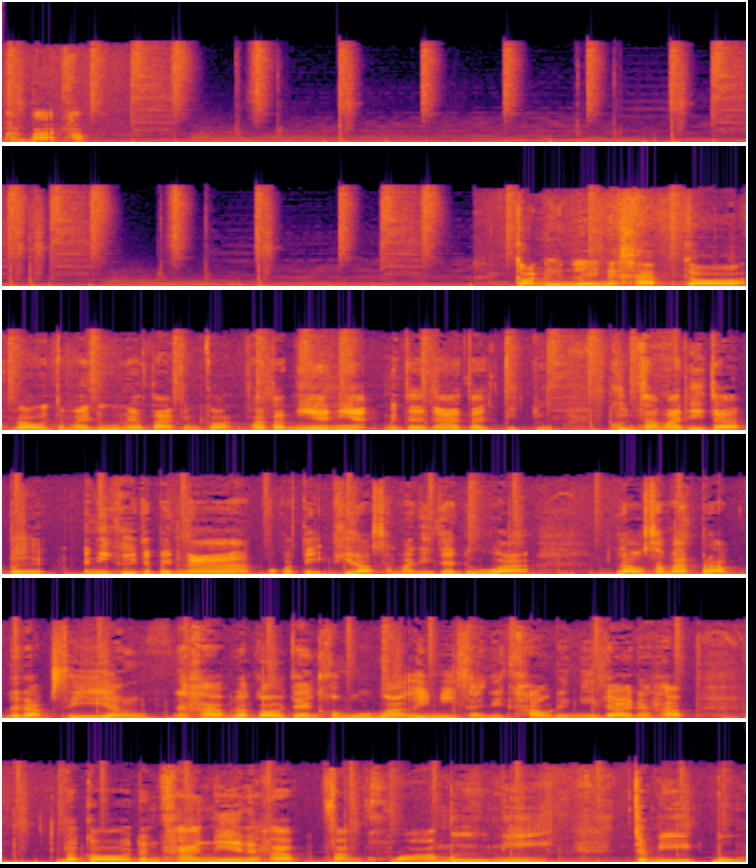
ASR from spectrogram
3,000 บาทครับก่อนอื่นเลยนะครับ ก็เราจะมาดูหน้าตากันก่อน เพราะตอนนี้เนี่ยมันจะหน้าจะปิดอยู่ คุณสามารถที่จะเปิด อันนี้คือจะเป็นหน้าปกติที่เราสามารถที่จะดูว่า เราสามารถปรับระดับเสียงนะครับ แล้วก็แจ้งข้อมูลว่าเอ้ยมีสายนี้เข้าอย่างนี้ได้นะครับ แล้วก็ด้านข้างนี้นะครับ ฝั่งขวามือนี่จะมีปุ่ม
